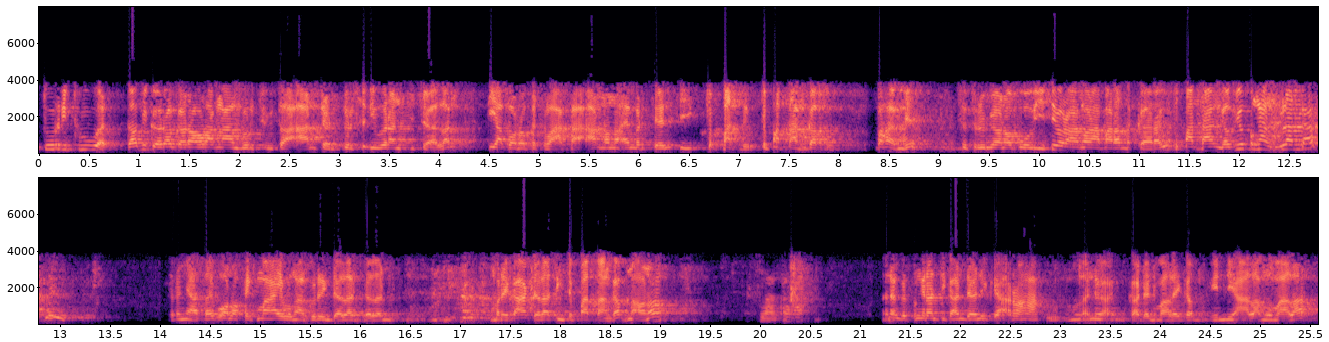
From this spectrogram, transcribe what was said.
Itu ribuan. Tapi gara-gara orang nganggur jutaan dan berseliweran di jalan, tiap orang kecelakaan, ono emergensi, cepat tuh, cepat tanggap. Paham ya? Sedurunge ana polisi, orang-orang aparat negara itu cepat tanggap, itu pengangguran kabeh. Ternyata itu ono hikmah wong nganggur ning dalan-dalan. Mereka adalah sing cepat tanggap, nah ono kecelakaan. Karena ke pengiran dikandani ke arah aku. Mulane kadani malaikat ini alamu malah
